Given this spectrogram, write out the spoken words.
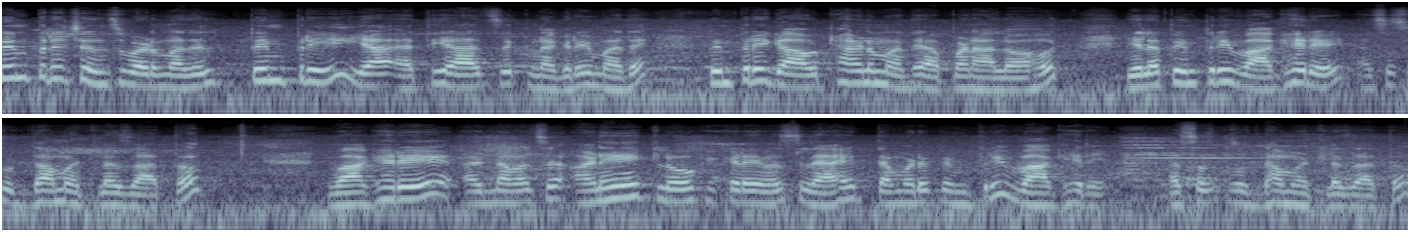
पिंपरी चिंचवडमधील पिंपरी या ऐतिहासिक नगरीमध्ये पिंपरी गावठाणमध्ये आपण आलो आहोत. याला पिंपरी वाघेरे असं सुद्धा म्हटलं जातं. वाघेरे नावाचे अनेक लोक इकडे वसले आहेत त्यामुळे पिंपरी वाघेरे असं सुद्धा म्हटलं जातं.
